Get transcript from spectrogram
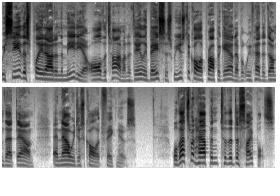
We see this played out in the media all the time on a daily basis. We used to call it propaganda, but we've had to dumb that down, and now we just call it fake news. Well, that's what happened to the disciples.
